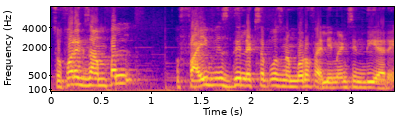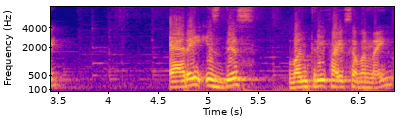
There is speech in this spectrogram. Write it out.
So for example, 5 is the let's suppose number of elements in the array. Array is this 13579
